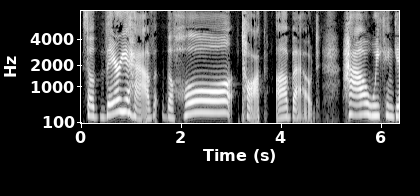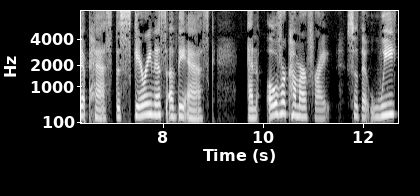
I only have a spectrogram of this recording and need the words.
So there you have the whole talk about how we can get past the scariness of the ask and overcome our fright so that we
